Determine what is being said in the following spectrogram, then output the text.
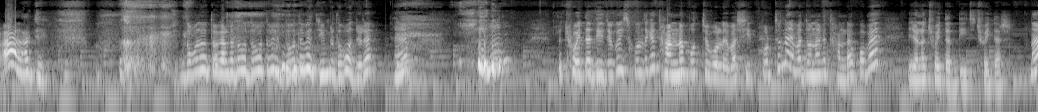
আ লাগছে। দেবো দেবো তোর গালটা দেবো দেবো তুমি দেবো দেবে জিমটা দেবো জোরে হ্যাঁ? তো দিয়েছে গো স্কুল থেকে ঠান্ডা পড়ছে বলে। এবার শীত পড়ছে না এবার দোনাকে ঠান্ডা কবে এই জন্য ছয়তার দিয়েছে ছয়তার না?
